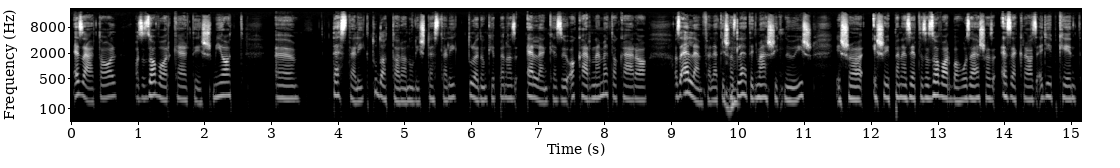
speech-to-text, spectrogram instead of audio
ezáltal az a zavarkeltés miatt tesztelik, tudattalanul is tesztelik tulajdonképpen az ellenkező, akár nemet, akár a, az ellenfelet, és az uh-huh. lehet egy másik nő is, és, a, és éppen ezért ez a zavarba hozás az ezekre az egyébként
